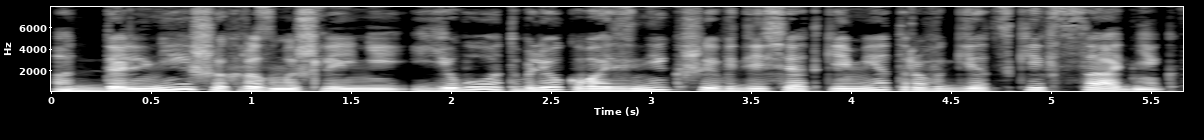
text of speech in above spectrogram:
От дальнейших размышлений его отвлек возникший в десятки метров гетский всадник,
